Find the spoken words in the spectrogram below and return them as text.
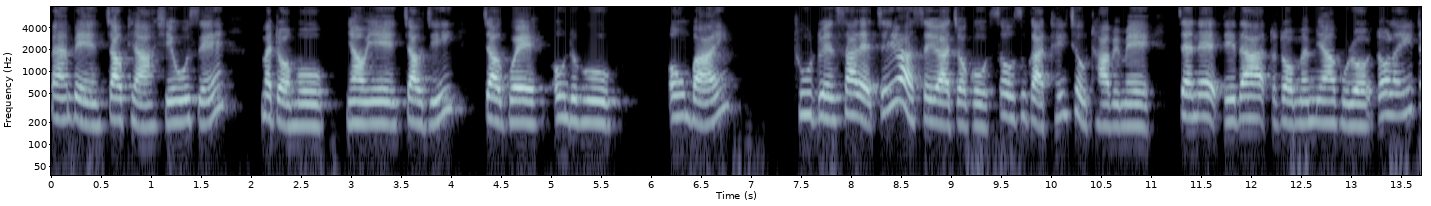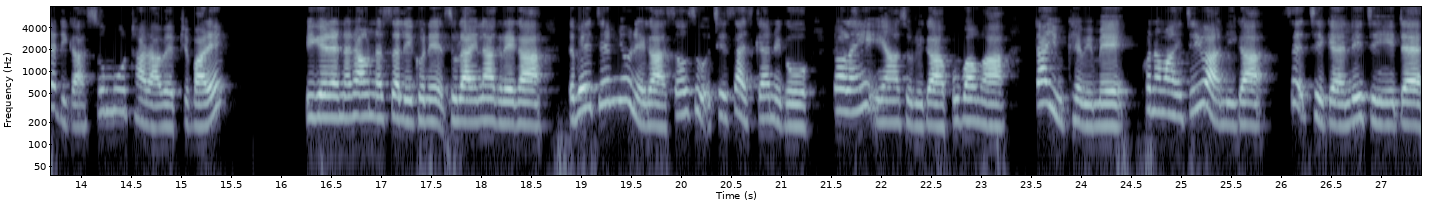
ပန်းပင်ကြောက်ဖြာရေဦးစင်မှတ်တော်မူညောင်ရင်ကြောက်ကြီးကြောက်ကွဲအုံတကူအုံပိုင်ထူတွင်စတဲ့ကျေးရွာဆယ်ရွာကျော်ကိုစုပ်စုကထိမ့်ချုပ်ထားပေမဲ့ ကျန်တဲ့ဒေသတော်တော်များများကိုတော့တော်လိုင်းတက်တီကစိုးမိုးထားတာပဲဖြစ်ပါတယ်။ပြီးခဲ့တဲ့2024ခုနှစ်ဇူလိုင်လကတည်းကတပိတ်ချင်းမြို့နယ်ကစောစုအခြေစိုက်စကန်တွေကိုတော်လိုင်းရေးအင်အားစုတွေကပူးပေါင်းကတိုက်ယူခဲ့ပေမဲ့ခုနမိုင်ကျေးရွာအနီးကစစ်အခြေခံလေ့ကျင့်ရေးတပ်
